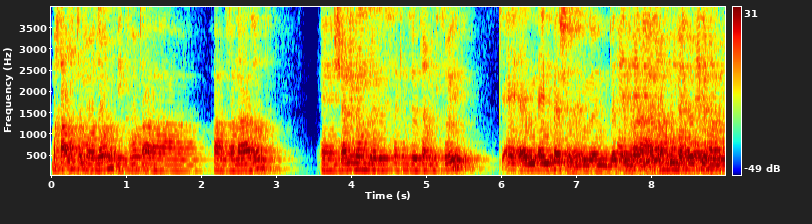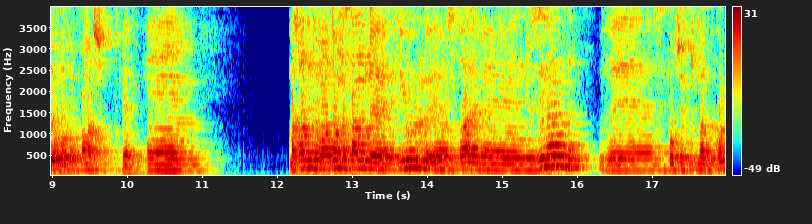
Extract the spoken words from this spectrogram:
מכרנו את המועדון בעקבות ה- ההבנה הזאת, אה, שאני לא מעוניין להתעסק עם זה יותר מקצועית. אין, אין פשן, אין, בעצם לקום- בבוקר. ממש. כן. אה, מכרתי את המועדון, נסענו לטיול לאוסטרליה וניו זילנד, וסיפור שכמעט בכל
